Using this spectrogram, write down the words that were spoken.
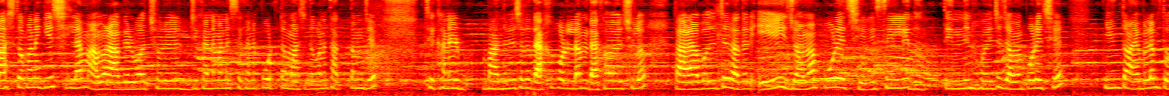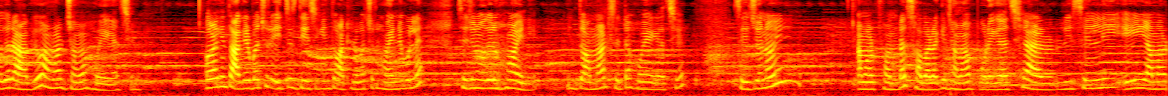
মাছ দোকানে গিয়েছিলাম। আমার আগের বছরের যেখানে মানে সেখানে পড়তাম মাছের দোকানে থাকতাম যে সেখানের বান্ধবীদের সাথে দেখা করলাম। দেখা হয়েছিল, তারা বলছে তাদের এই জমা পড়েছে। রিসেন্টলি দু, তিন দিন হয়েছে জমা পড়েছে। কিন্তু আমি বললাম, তোদের আগেও আমার জমা হয়ে গেছে। ওরা কিন্তু আগের বছর এইচএস দিয়েছে, কিন্তু আঠেরো বছর হয়নি বলে সেই জন্য ওদের হয়নি। কিন্তু আমার সেটা হয়ে গেছে। সেই জন্যই আমার ফর্মটা সবার আগে জমা পড়ে গেছে আর রিসেন্টলি এই আমার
